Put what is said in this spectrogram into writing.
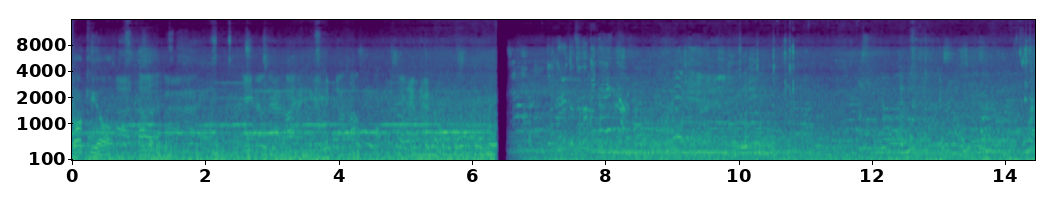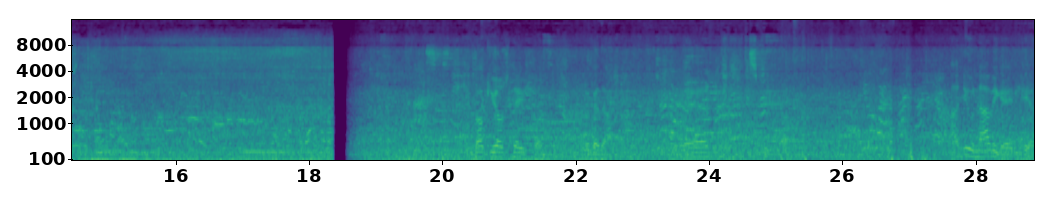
Tokyo. Tokyo Station. Look at that. There. How do you navigate here?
